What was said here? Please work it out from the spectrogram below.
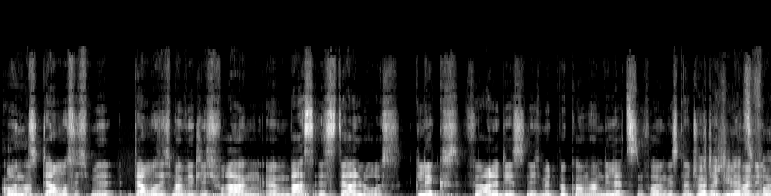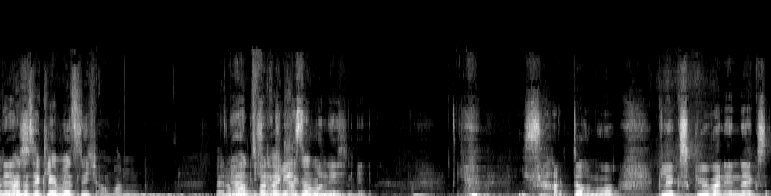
Aha. Und da muss ich mir, da muss ich mal wirklich fragen, ähm, was ist da los? Glicks, für alle, die es nicht mitbekommen haben, die letzten Folgen, ist natürlich Hört der. Glühwein-Index. Nein, das erklären wir jetzt nicht. Oh Mann. Wäre Ja, nochmal ich zwei, drei Klicker auch nicht. Ich sag doch nur, Klicks, Glühwein-Index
